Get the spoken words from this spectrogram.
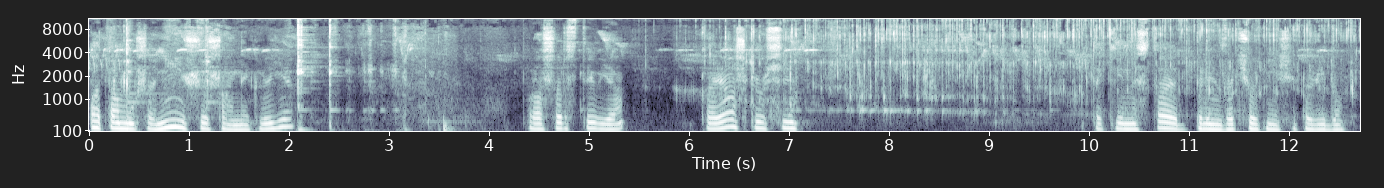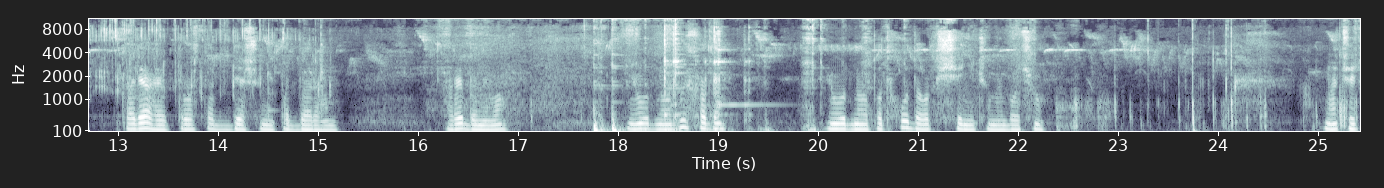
Потому що ні шиша не клює. Прошерстив я коряшки всі. Такі міста, блін, зачетніші по виду. Коряги просто бешені під берегом. Риби нема. Ні одного виходу, ні одного підходу, взагалі нічого не бачу. Значит,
